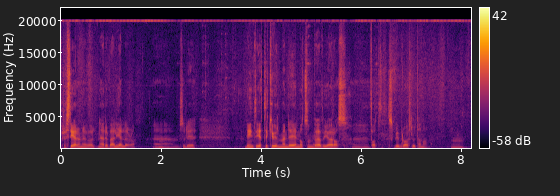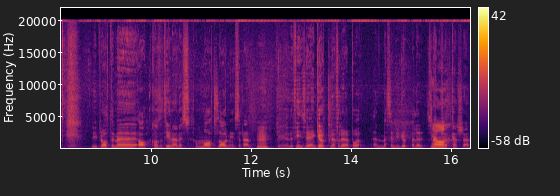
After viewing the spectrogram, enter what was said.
prestera när, när det väl gäller. Då. Eh, så det, det är inte jättekul men det är något som behöver göras eh, för att det ska bli bra i slutändan. Mm. Vi pratade med ja, Konstantin här nyss om matlagning sådär. Mm. Och, eh, Det finns ju en grupp nu för det på en messengergrupp eller Ja. Snapchat kanske. Jag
